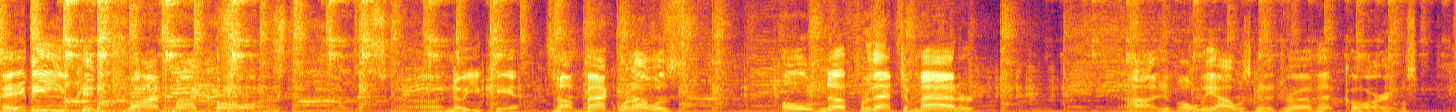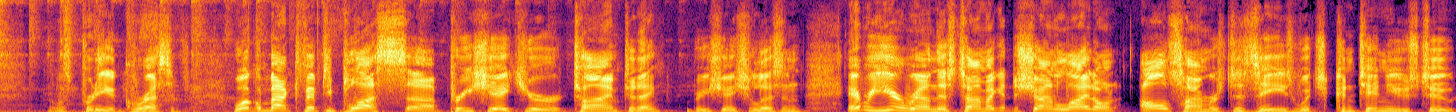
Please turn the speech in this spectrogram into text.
Baby, you can drive my car. Uh, no, you can't. Not back when I was old enough for that to matter. I, if only I was going to drive that car. It was it was pretty aggressive. Welcome back to 50 Plus. Uh, appreciate your time today. Appreciate you listening. Every year around this time, I get to shine a light on Alzheimer's disease, which continues to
